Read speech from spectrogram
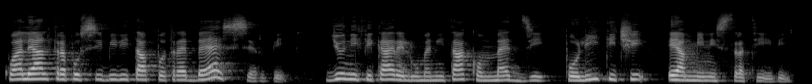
quale altra possibilità potrebbe esservi di unificare l'umanità con mezzi politici e amministrativi?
